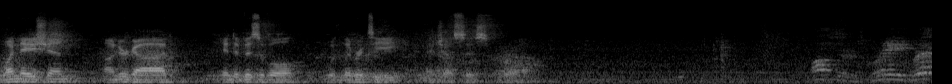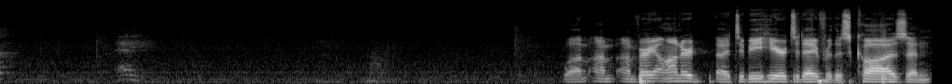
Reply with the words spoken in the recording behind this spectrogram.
one nation, under God, indivisible, with liberty and justice for all. Officers, parade, rest, at ease. Well, I'm, I'm, I'm very honored uh, to be here today for this cause, and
